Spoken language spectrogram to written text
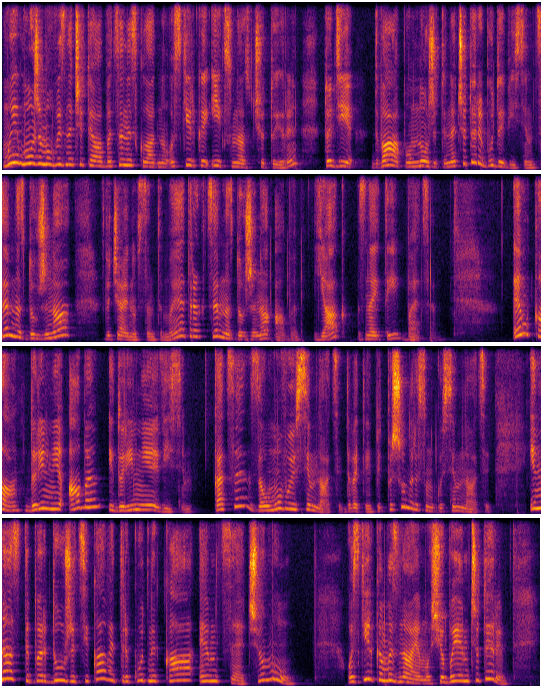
Ми можемо визначити АБ, це не складно, оскільки х у нас 4, тоді 2 помножити на 4 буде 8. Це в нас довжина, звичайно, в сантиметрах, це в нас довжина АБ. Як знайти БЦ? МК дорівнює АБ і дорівнює 8. КЦ за умовою 17. Давайте я підпишу на рисунку 17. І нас тепер дуже цікавить трикутник КМЦ. Чому? Оскільки ми знаємо, що БМ4,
